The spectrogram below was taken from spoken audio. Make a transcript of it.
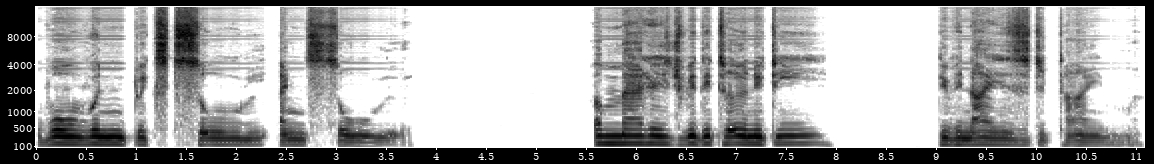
woven twixt soul and soul. A marriage with eternity divinized time.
